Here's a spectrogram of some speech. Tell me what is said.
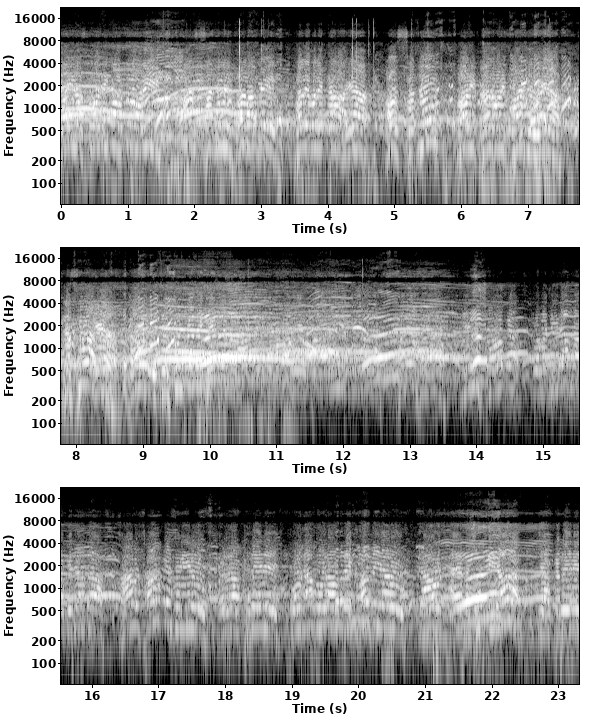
ਖਾਈ ਦਾ ਸਵਾਦੀ ਕਾ ਧਨੌਰੀ ਔਰ ਸੰਜੂ ਨੇ ਫੜਾ ਕੇ ਬੱਲੇ ਬੱਲੇ ਕਰਾ ਗਿਆ ਔਰ ਸੰਜੂ ਵਾਲੀ ਬੈਲ ਵਾਲੀ ਪੁਆਇੰਟ ਹੋ ਗਿਆ ਜੱਸੂ ਆ ਗਿਆ ਲਓ ਜੱਸੂ ਕਹਿੰਦੇ ਖੇਡ ਜਿਹਨੂੰ ਸ਼ੌਕ ਕਬੱਡੀ ਦਾ ਲੱਗ ਜਾਂਦਾ ਸਾਂਭ ਸਾਂਭ ਕੇ ਸਰੀਰ ਰੱਖਦੇ ਨੇ। ਉਹਨਾਂ ਮੋੜਾਂ ਉੱਤੇ ਖੜਦੇ ਯਾਰੋ ਨਾ ਉਹ ਆ ਚੱਕਦੇ ਨੇ।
